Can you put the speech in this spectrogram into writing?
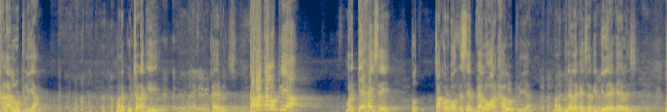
খানা লুট লিয়া। মানে কুচ্চাটা কি? খাইয়ে ফেলছে। কাহা তা লুট লিয়া? মানে কে খাইছে? তো চাকর বলতেছে, বেলোয়ার খা লুট লিয়া। মানে বিড়ালে খাইছে আর কি, বিলে খেয়ে লাইছে। তো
